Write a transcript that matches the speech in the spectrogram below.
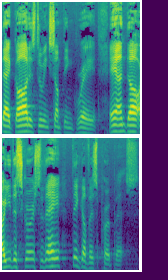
that God is doing something great. And uh, are you discouraged today? Think of His purpose.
